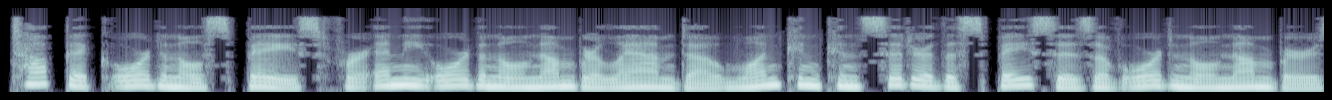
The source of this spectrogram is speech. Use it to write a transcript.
Topic ordinal space For any ordinal number lambda one can consider the spaces of ordinal numbers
